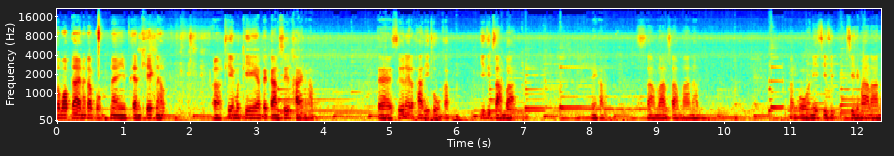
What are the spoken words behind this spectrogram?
สวอปได้นะครับผมในแผ่นเค้กนะครับอ่าเค้กเมื่อกี้เป็นการซื้อขายนะครับ แต่ซื้อในราคาที่ถูกครับ 23 บาท นี่ครับ3ล้าน 3 ล้านนะครับ พันโออันนี้40 45ล้าน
